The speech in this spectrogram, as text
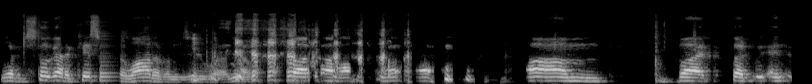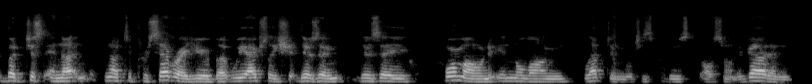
Yeah, but you still got to kiss a lot of them to, uh, you know. but, uh, uh, um, but but and but just and not not to perseverate here, but we actually there's a there's a hormone in the lung, leptin, which is produced also in the gut, and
